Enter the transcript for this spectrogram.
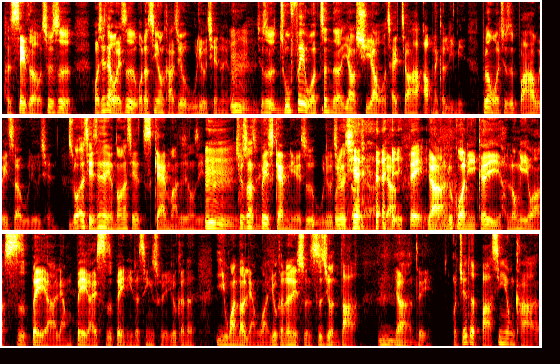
很 safe 的，就是我现在我也是我的信用卡只有五六千了，嗯，就是除非我真的要需要，我才叫他 up 那个 limit，不然我就是把它维持在五六千。说而且现在有很多那些 scam 啊这些东西，嗯，就算是被 scam 你也是五六千五六千 对呀，如果你可以很容易哇四倍啊两倍还是四倍你的薪水，有可能一万到两万，有可能你损失就很大了。嗯。呀，对，我觉得把信用卡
